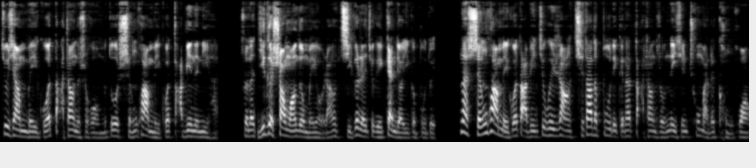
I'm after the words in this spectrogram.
就像美国打仗的时候，我们都神话美国大兵的厉害，说他一个伤亡都没有，然后几个人就可以干掉一个部队。那神话美国大兵就会让其他的部队跟他打仗的时候内心充满着恐慌。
